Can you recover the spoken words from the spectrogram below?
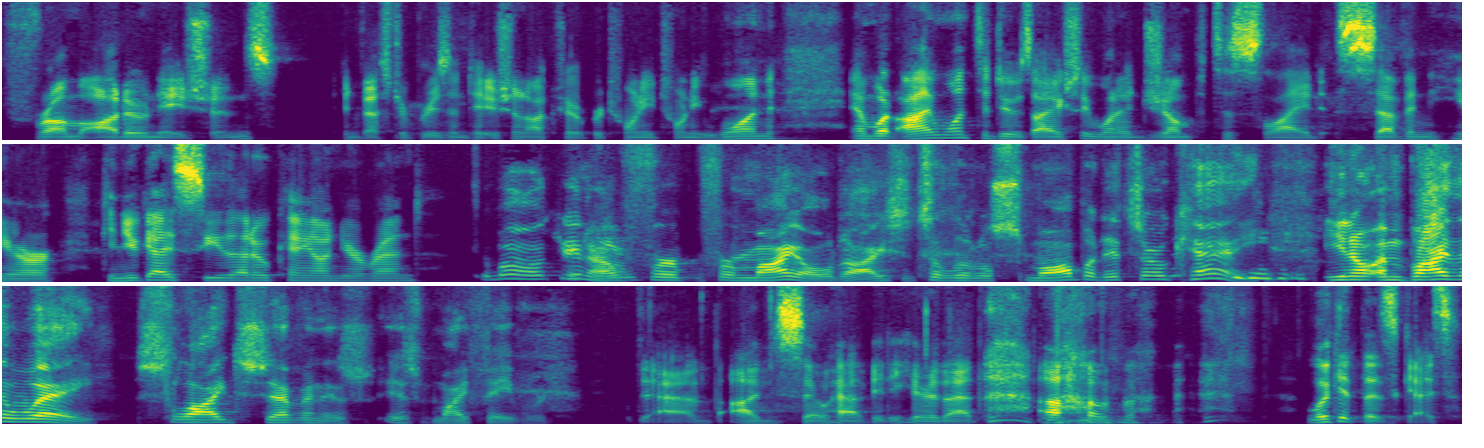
from AutoNation's investor presentation, October 2021. And what I want to do is I actually want to jump to slide seven here. Can you guys see that okay on your end? Well, you know, for for my old eyes, it's a little small, but it's okay. you know, and by the way, slide seven is is my favorite. Yeah, I'm so happy to hear that. Mm-hmm. Um, look at this, guys.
